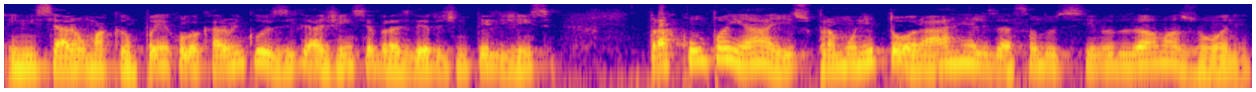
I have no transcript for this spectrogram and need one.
iniciaram uma campanha, colocaram inclusive a Agência Brasileira de Inteligência para acompanhar isso, para monitorar a realização do Sínodo da Amazônia.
